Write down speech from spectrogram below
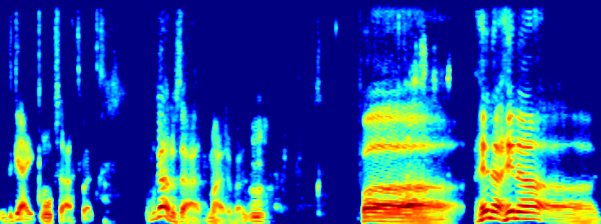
دقائق مو بساعات بعد. وقالوا ساعات ما أعرف. فهنا هنا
